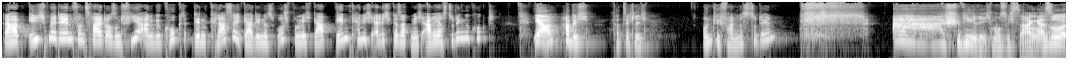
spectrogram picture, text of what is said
Da habe ich mir den von 2004 angeguckt. Den Klassiker, den es ursprünglich gab, den kenne ich ehrlich gesagt nicht. Ari, hast du den geguckt? Ja, habe ich. Tatsächlich. Und wie fandest du den? Ah, schwierig, muss ich sagen. Also,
